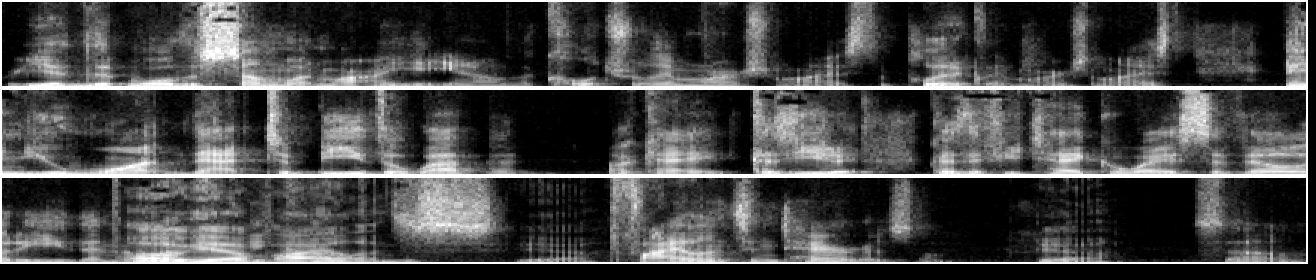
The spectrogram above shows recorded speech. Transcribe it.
Yeah. The, well, the somewhat, mar- you know, the culturally marginalized, the politically marginalized, and you want that to be the weapon, okay? Because you because if you take away civility, then the oh yeah, violence. Yeah. Violence and terrorism. Yeah. So.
